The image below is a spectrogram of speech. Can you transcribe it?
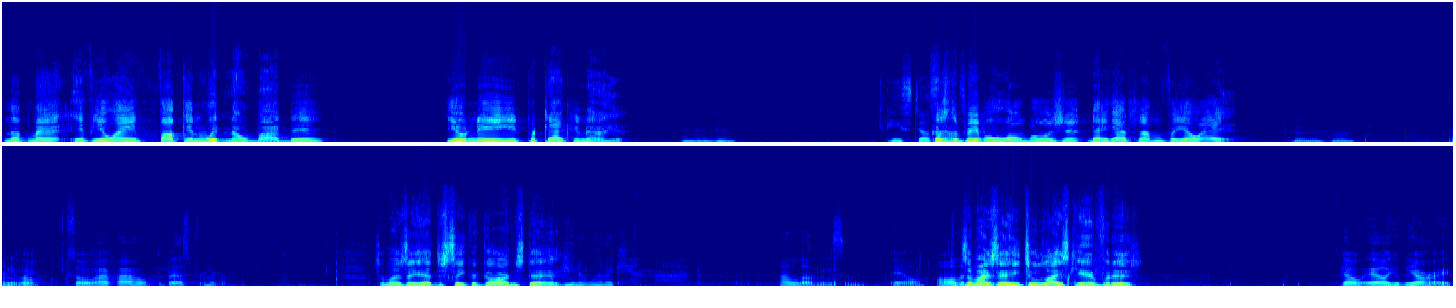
look, man, if you ain't fucking with nobody, you need protection out here. Mm-hmm. He still Because the people good. who on bullshit, they got something for your ass. Hmm. Anyway. So I, I hope the best for him. Somebody say he had the secret garden stash. You know what? I cannot. I love me some El all the Somebody said he too light skinned for this. Go El. You'll be all right.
